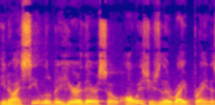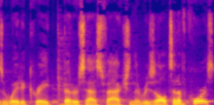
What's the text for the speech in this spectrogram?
you know, I see a little bit here or there. So always using the right brain as a way to create better satisfaction, the results. And of course,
